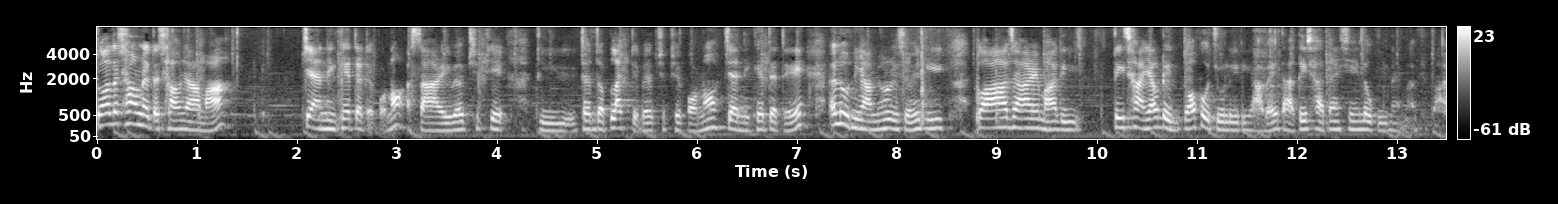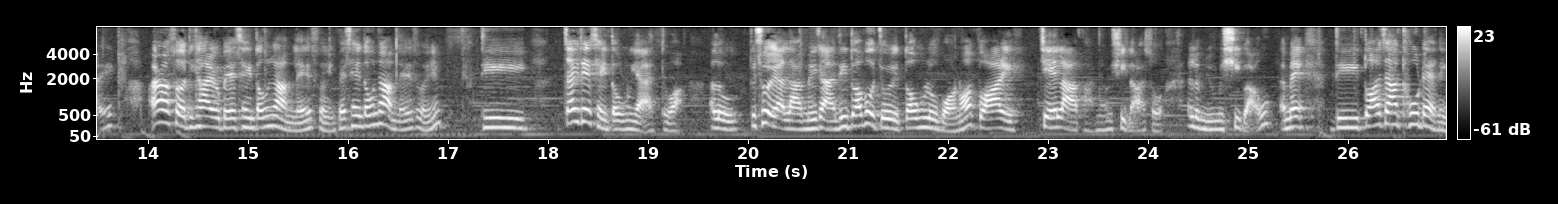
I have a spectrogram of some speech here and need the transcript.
သွားတစ်ချောင်းနဲ့တစ်ချောင်းကြားမှာ ကြံနေခဲ့တတ်တယ်ပေါ့နော်အစာတွေပဲဖြစ်ဖြစ်ဒီ dental plaque တွေပဲဖြစ်ဖြစ်ပေါ့နော်ကြံနေခဲ့တတ်တယ်အဲ့လိုနေရာမျိုးတွေဆိုရင်ဒီသွားကြားထဲမှာဒီတေချာရောက်တဲ့သွားဖို့ကြိုးလေးတွေကပဲဒါတေချာတန်ရှင်းလုပ်ပေးနိုင်မှာဖြစ်ပါတယ်အဲ့တော့ဆိုဒီဟာတွေကိုဘယ်ချိန်သုံးကြမလဲဆိုရင်ဘယ်ချိန်သုံးကြမလဲဆိုရင်ဒီကြိုက်တဲ့ချိန်သုံးလို့ရတယ်သူက အဲ့လိုတချို့ရလာမေးတာဒီသွားဖို့ကြိုးတွေတုံးလို့ပေါ့နော်သွားတွေကျဲလာပါမျိုးရှိလားဆိုအဲ့လိုမျိုးမရှိပါဘူးဒါပေမဲ့ဒီသွားကြထိုးတန်နေ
